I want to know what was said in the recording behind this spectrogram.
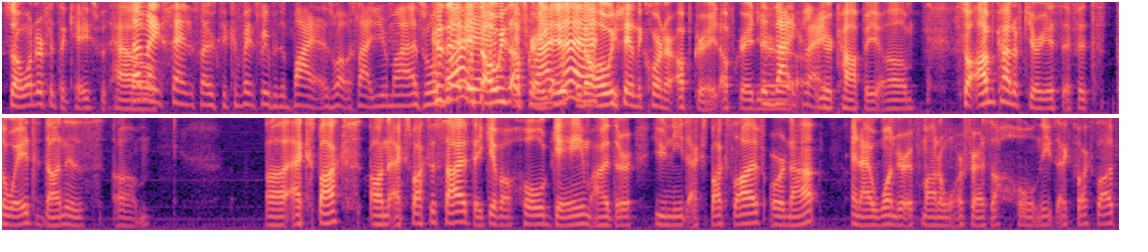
So I wonder if it's a case with how That makes sense though to convince people to buy it as well. It's like you might as well because it, it's it. always It's upgrade. right it, it'll always say in the corner, upgrade, upgrade your Exactly. your copy. Um, so I'm kind of curious if it's the way it's done is um, uh, Xbox on Xbox's side they give a whole game either you need Xbox Live or not, and I wonder if Modern Warfare as a whole needs Xbox Live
